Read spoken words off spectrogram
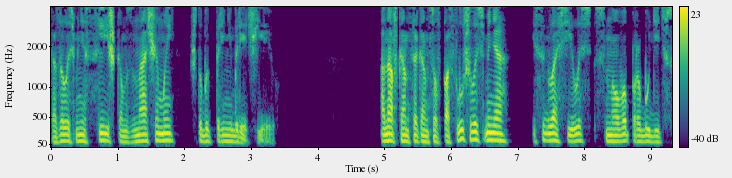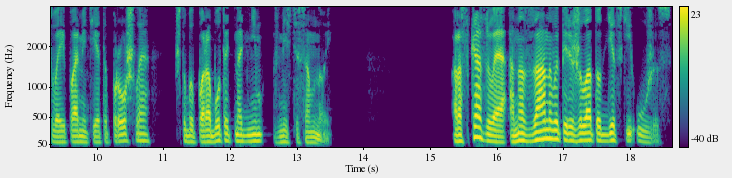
казалась мне слишком значимой, чтобы пренебречь ею. Она в конце концов послушалась меня и согласилась снова пробудить в своей памяти это прошлое, чтобы поработать над ним вместе со мной. Рассказывая, она заново пережила тот детский ужас.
